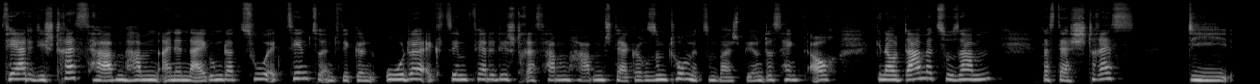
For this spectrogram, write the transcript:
Pferde, die Stress haben, haben eine Neigung dazu, Ekzem zu entwickeln. Oder Ekzempferde, die Stress haben, haben stärkere Symptome zum Beispiel. Und das hängt auch genau damit zusammen, dass der Stress die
